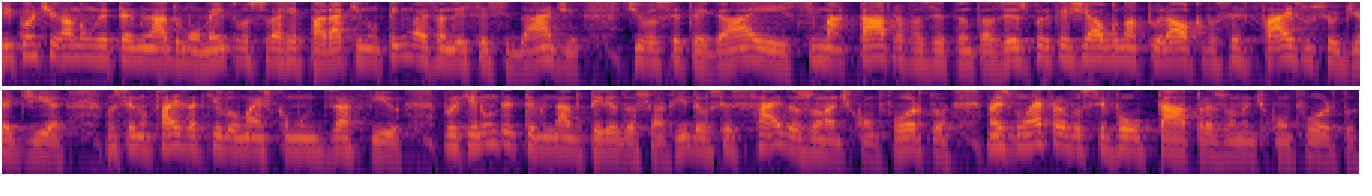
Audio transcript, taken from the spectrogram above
E quando chegar num determinado momento, você vai reparar que não tem mais a necessidade de você você pegar e se matar para fazer tantas vezes, porque já é algo natural que você faz no seu dia a dia. Você não faz aquilo mais como um desafio, porque num determinado período da sua vida você sai da zona de conforto, mas não é para você voltar para a zona de conforto,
